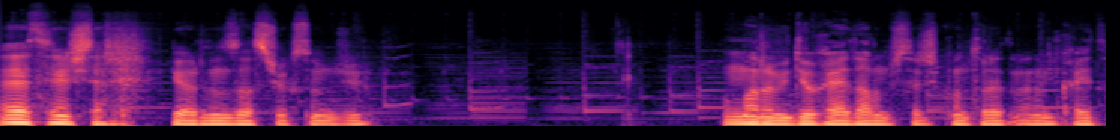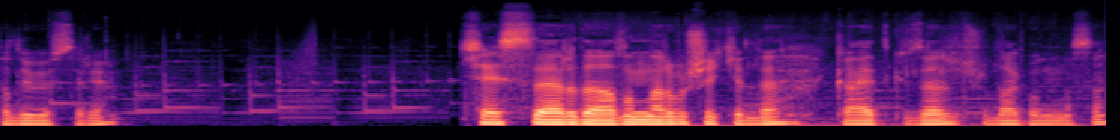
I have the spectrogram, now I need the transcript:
Evet gençler gördüğünüz az çok sonucu. Umarım video kayıt almıştır. Hiç kontrol etmedim. Kayıt alıyor gösteriyor. Chestler, dağılımlar bu şekilde. Gayet güzel şu lag olması.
